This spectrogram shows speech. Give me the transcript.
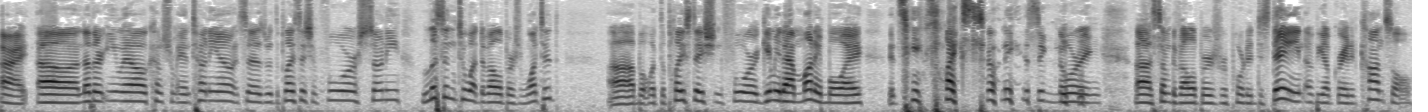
all right. Uh, another email comes from Antonio. It says, "With the PlayStation 4, Sony listened to what developers wanted, uh, but with the PlayStation 4, give me that money, boy. It seems like Sony is ignoring uh, some developers' reported disdain of the upgraded console.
